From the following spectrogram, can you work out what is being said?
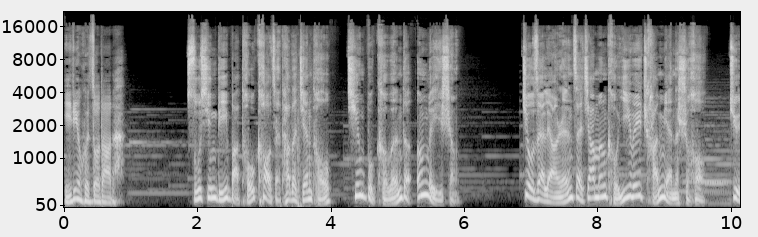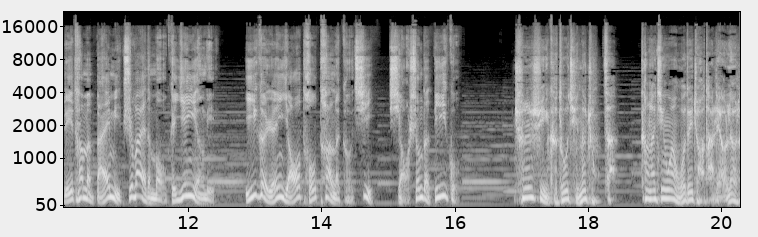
一定会做到的。”苏辛迪把头靠在他的肩头，轻不可闻的嗯了一声。就在两人在家门口依偎缠绵的时候，距离他们百米之外的某个阴影里，一个人摇头叹了口气，小声的嘀咕：“真是一颗多情的种子，看来今晚我得找他聊聊了。”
